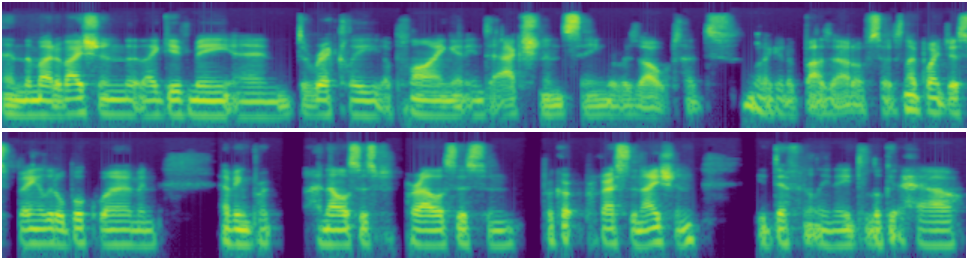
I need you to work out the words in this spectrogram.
and the motivation that they give me and directly applying it into action and seeing the result. That's what I get a buzz out of. So it's no point just being a little bookworm and having analysis paralysis and procrastination. You definitely need to look at how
